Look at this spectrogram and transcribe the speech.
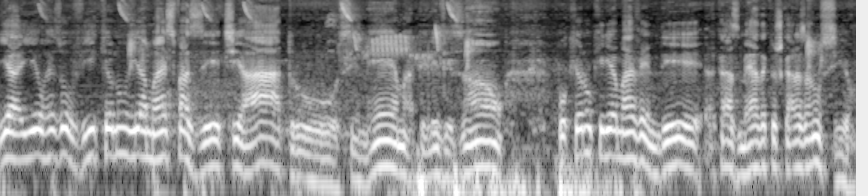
E aí eu resolvi que eu não ia mais fazer teatro, cinema, televisão, porque eu não queria mais vender aquelas merdas que os caras anunciam.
